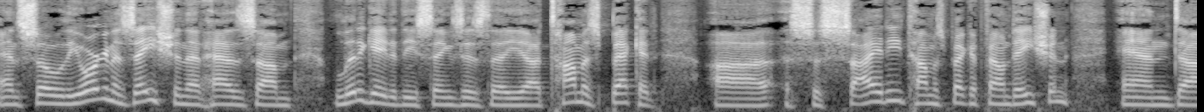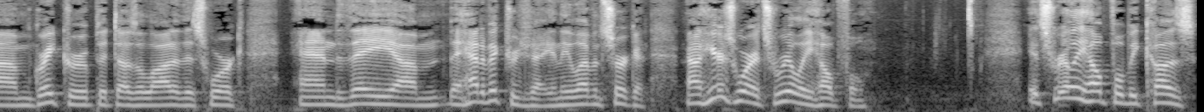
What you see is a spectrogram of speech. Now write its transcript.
And so the organization that has um, litigated these things is the uh, Thomas Becket uh, Society, Thomas Becket Foundation, and um, great group that does a lot of this work. And they um, they had a victory today in the 11th Circuit. Now here's where it's really helpful. It's really helpful because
